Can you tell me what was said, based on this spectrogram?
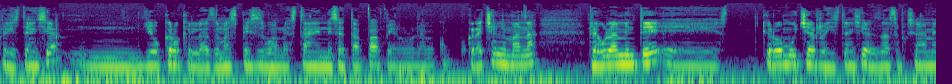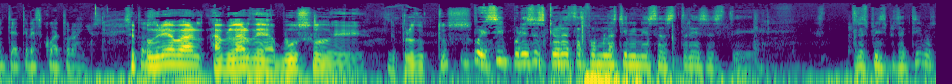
resistencia. Mm, Yo creo que las demás especies, bueno, están en esa etapa, pero la cu- cucaracha alemana regularmente eh, creó mucha resistencia desde hace aproximadamente 3-4 años. ¿Se Entonces, podría hablar, hablar de abuso de, de productos? Pues sí, por eso es que ahora estas fórmulas tienen esas tres, este, tres principios activos.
